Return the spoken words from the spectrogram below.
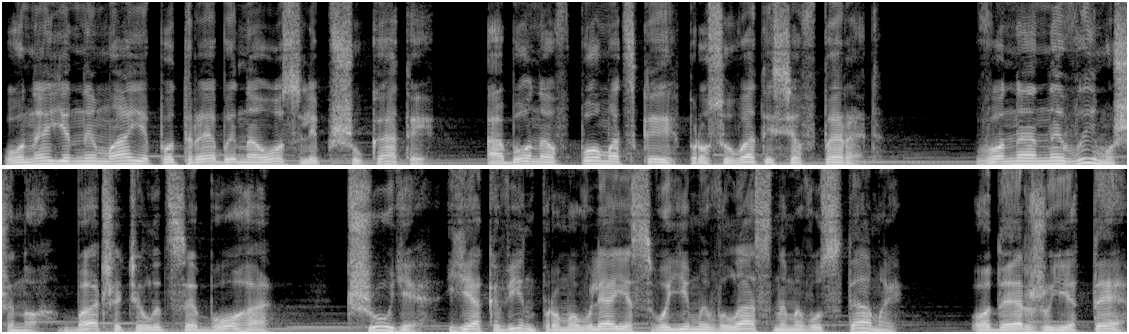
У неї немає потреби наосліп шукати або навпомацки просуватися вперед. Вона невимушено бачить лице Бога, чує, як він промовляє своїми власними вустами, одержує те,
